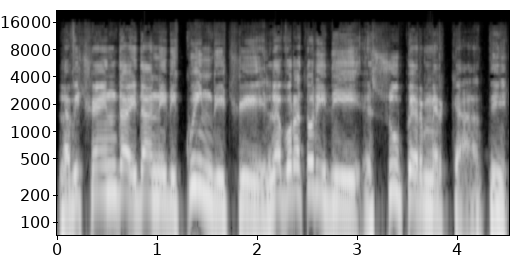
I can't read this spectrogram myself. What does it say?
la vicenda ai danni di 15 lavoratori di supermercati.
